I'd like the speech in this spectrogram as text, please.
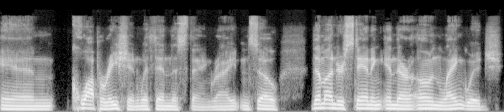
and cooperation within this thing, right? And so them understanding in their own language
